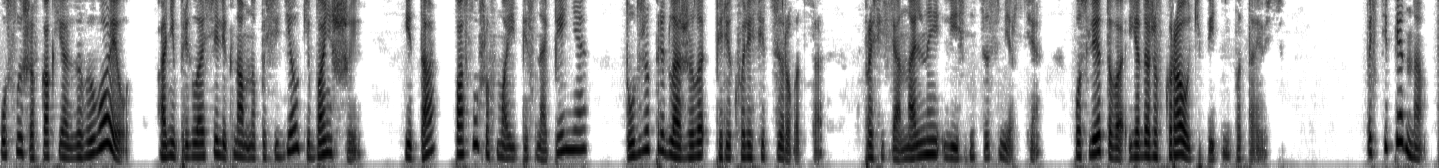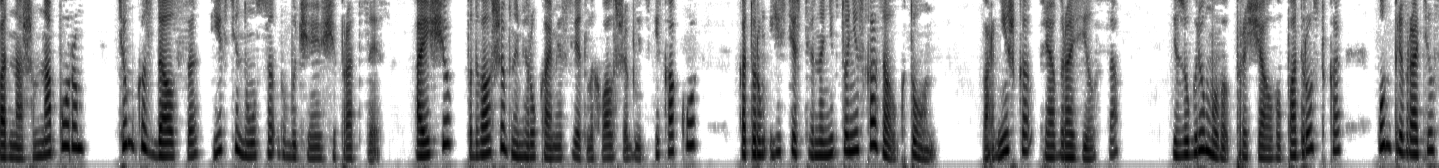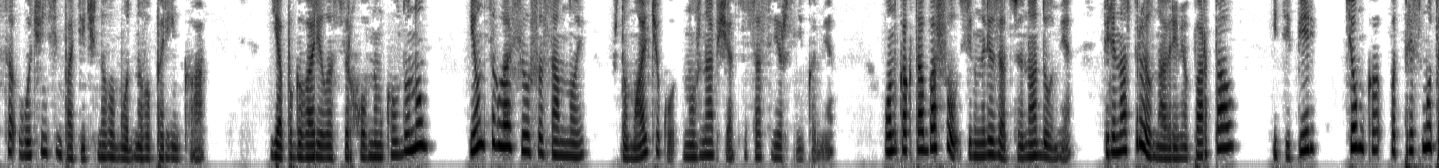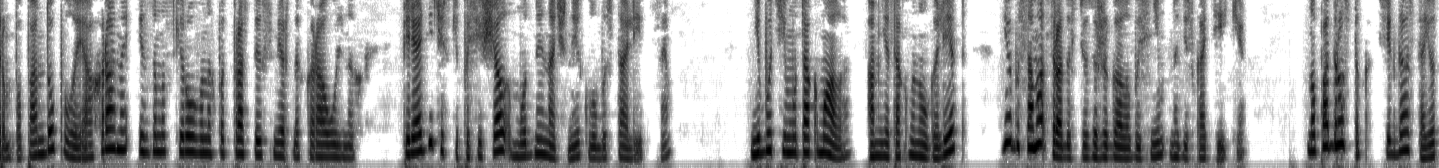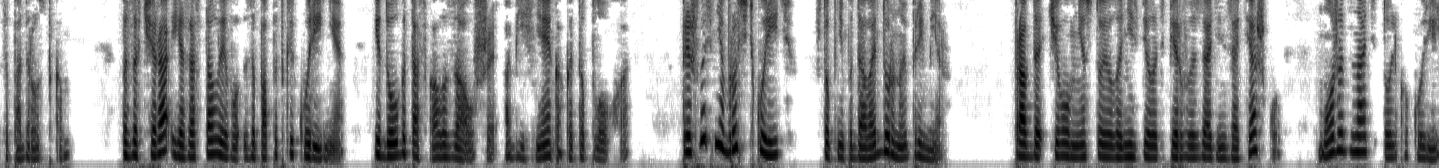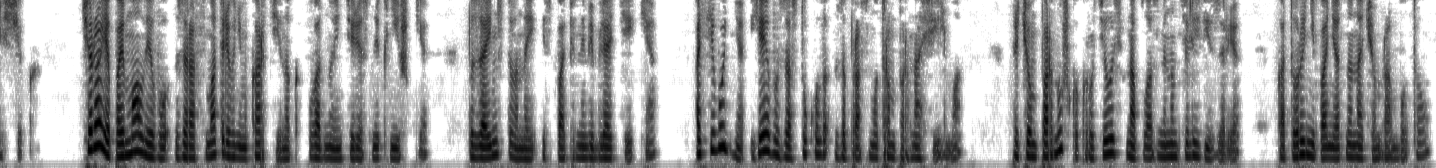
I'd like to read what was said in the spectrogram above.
Услышав, как я завываю, они пригласили к нам на посиделки баньши. И та, послушав мои песнопения, тут же предложила переквалифицироваться в профессиональные вестницы смерти. После этого я даже в караоке петь не пытаюсь. Постепенно, под нашим напором, Тёмка сдался и втянулся в обучающий процесс. А еще под волшебными руками светлых волшебниц и Коко, которым, естественно, никто не сказал, кто он, парнишка преобразился. Из угрюмого прыщавого подростка он превратился в очень симпатичного модного паренька. Я поговорила с верховным колдуном, и он согласился со мной, что мальчику нужно общаться со сверстниками. Он как-то обошел сигнализацию на доме, перенастроил на время портал, и теперь Темка под присмотром Папандопула и охраны из замаскированных под простых смертных караульных периодически посещал модные ночные клубы столицы. Не будь ему так мало, а мне так много лет, я бы сама с радостью зажигала бы с ним на дискотеке. Но подросток всегда остается подростком. Позавчера я застала его за попыткой курения и долго таскала за уши, объясняя, как это плохо. Пришлось мне бросить курить, чтоб не подавать дурной пример. Правда, чего мне стоило не сделать первую за день затяжку, может знать только курильщик. Вчера я поймал его за рассматриванием картинок в одной интересной книжке, позаимствованной из папиной библиотеки. А сегодня я его застукала за просмотром порнофильма. Причем порнушка крутилась на плазменном телевизоре, который непонятно на чем работал.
